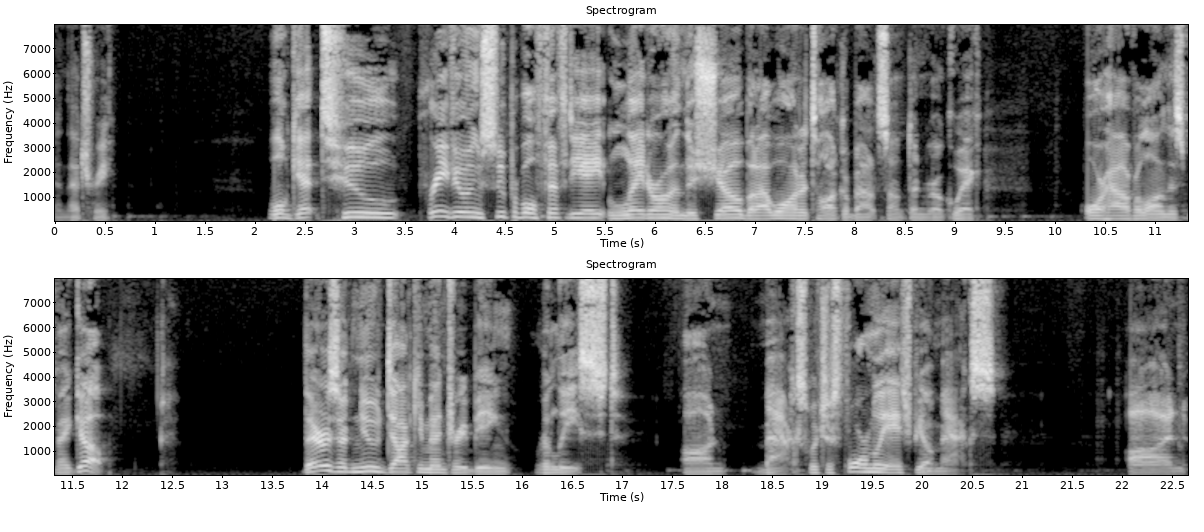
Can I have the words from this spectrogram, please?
in that tree. We'll get to previewing Super Bowl 58 later on in the show, but I want to talk about something real quick, or however long this may go. There's a new documentary being released on Max, which is formerly HBO Max, on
